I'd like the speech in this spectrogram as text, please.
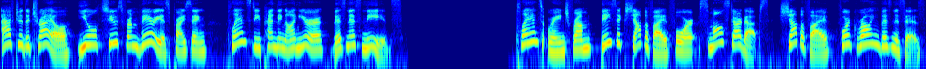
After the trial, you'll choose from various pricing plans depending on your business needs. Plans range from basic Shopify for small startups, Shopify for growing businesses,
